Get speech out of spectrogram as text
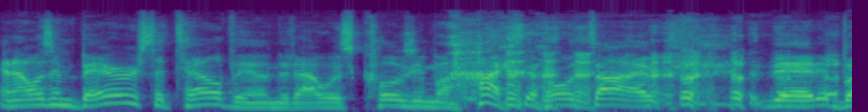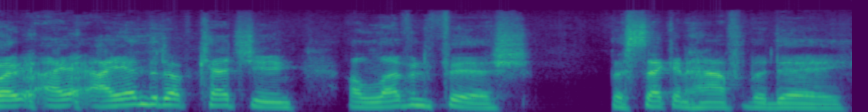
And I was embarrassed to tell them that I was closing my eyes the whole time. that, but I, I ended up catching 11 fish the second half of the day,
